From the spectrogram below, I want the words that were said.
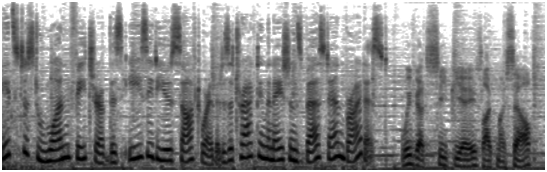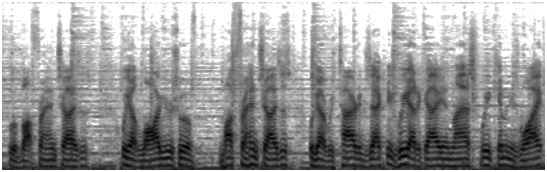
It's just one feature of this easy to use software that is attracting the nation's best and brightest. We've got CPAs like myself who have bought franchises. We got lawyers who have bought franchises. We got retired executives. We had a guy in last week, him and his wife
